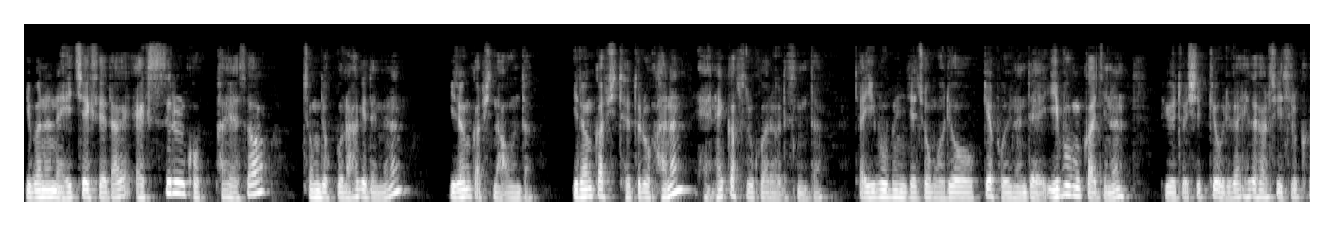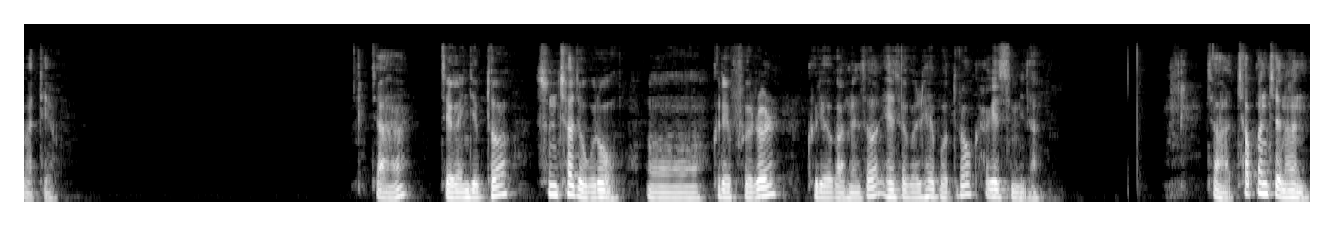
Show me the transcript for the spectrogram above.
이번에는 hx에다가 x를 곱해서 정적분을 하게 되면 이런 값이 나온다. 이런 값이 되도록 하는 n의 값을 구하라 그랬습니다. 자, 이 부분이 이제 좀 어렵게 보이는데 이 부분까지는 비교적 쉽게 우리가 해석할 수 있을 것 같아요. 자, 제가 이제부터 순차적으로 어, 그래프를 그려가면서 해석을 해보도록 하겠습니다. 자, 첫 번째는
